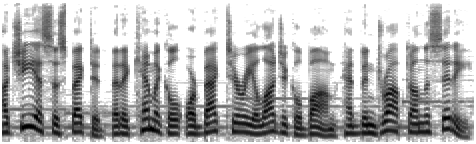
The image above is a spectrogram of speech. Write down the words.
Hachiya suspected that a chemical or bacteriological bomb had been dropped on the city.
